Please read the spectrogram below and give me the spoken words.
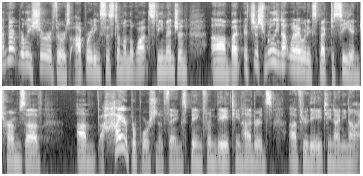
I'm not really sure if there's operating system on the Watt steam engine, uh, but it's just really not what I would expect to see in terms of um, a higher proportion of things being from the 1800s uh, through the 1899.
